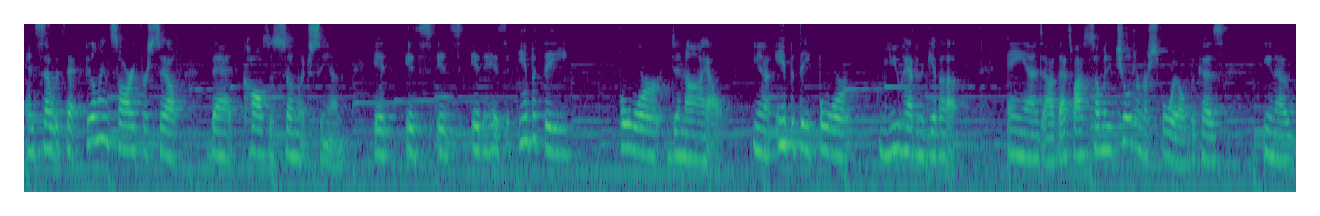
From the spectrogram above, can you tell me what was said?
And so it's that feeling sorry for self that causes so much sin. It it's it's it has empathy for denial. you know, empathy for you having to give up. And uh, that's why so many children are spoiled because, you know,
